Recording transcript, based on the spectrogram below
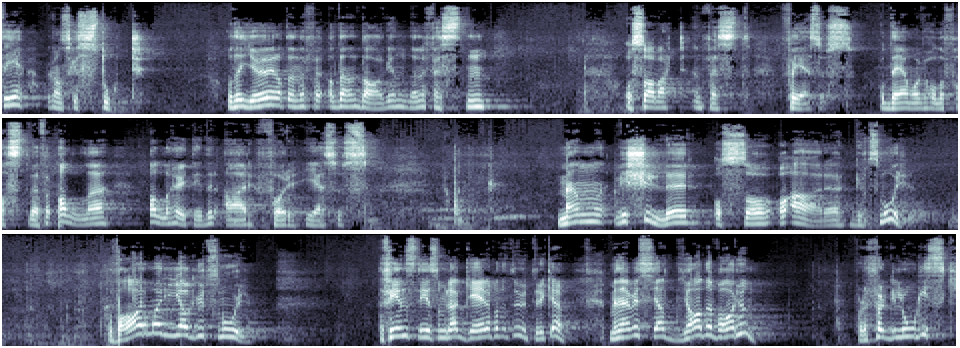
Det er ganske stort. Og det gjør at denne, at denne dagen, denne festen, også har vært en fest for Jesus. Og det må vi holde fast ved, for alle, alle høytider er for Jesus. Men vi skylder også å ære Guds mor. Var Maria Guds mor? Det fins de som reagerer på dette uttrykket, men jeg vil si at ja, det var hun. For det følger logisk.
